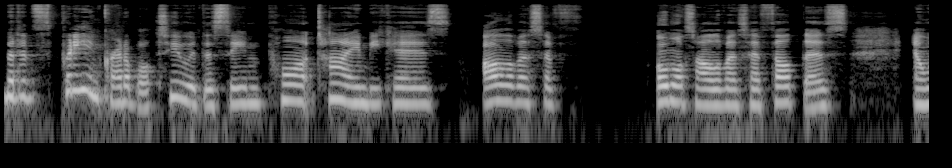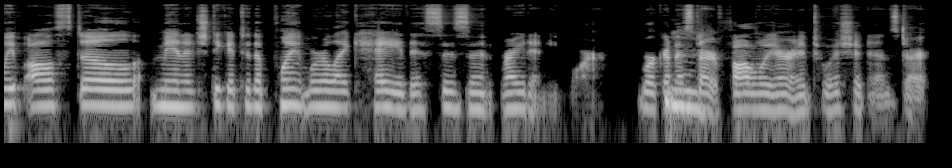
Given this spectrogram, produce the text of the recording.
But it's pretty incredible too at the same point time because all of us have almost all of us have felt this and we've all still managed to get to the point where we're like hey this isn't right anymore. We're going to Mm. start following our intuition and start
